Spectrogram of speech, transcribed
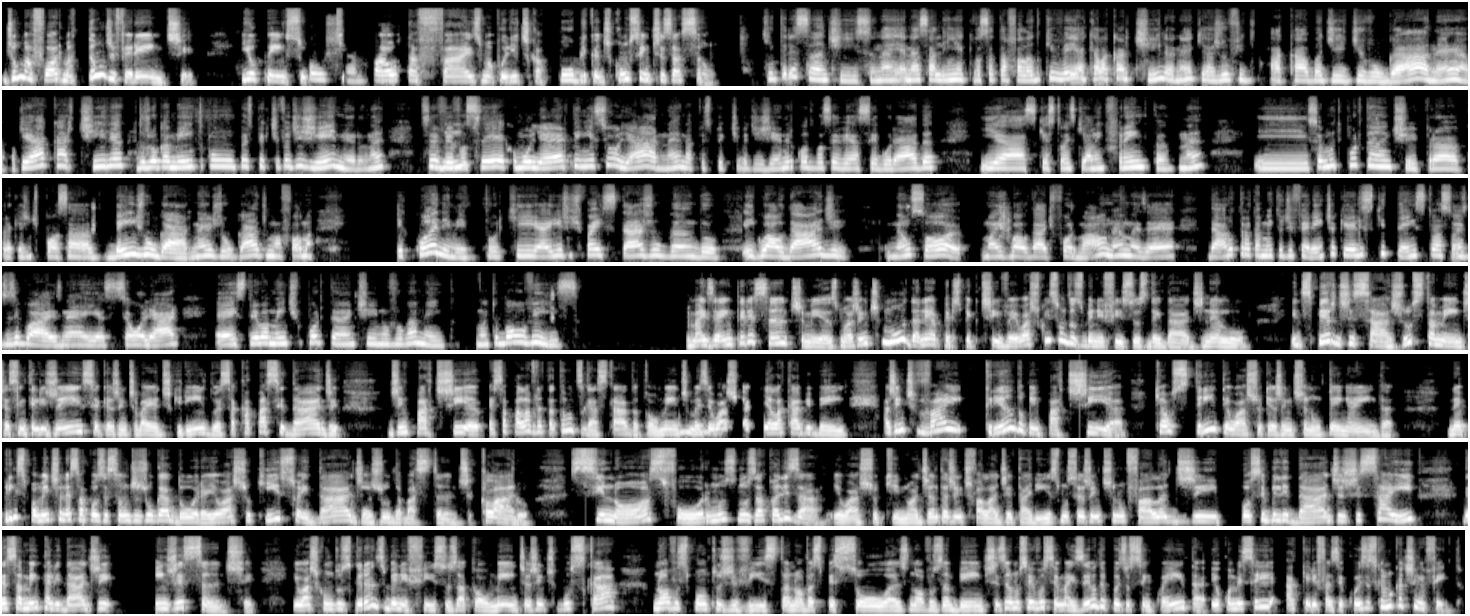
de uma forma tão diferente. E eu penso, Poxa. que falta faz uma política pública de conscientização? Que interessante isso, né? E é nessa linha que você está falando que vem aquela cartilha, né? Que a JUF acaba de divulgar, né? Porque é a cartilha do julgamento com perspectiva de gênero, né? Você uhum. vê, você, como mulher, tem esse olhar, né? Na perspectiva de gênero, quando você vê a segurada e as questões que ela enfrenta, né? E isso é muito importante para que a gente possa bem julgar, né? Julgar de uma forma equânime, porque aí a gente vai estar julgando igualdade, não só uma igualdade formal, né, mas é dar o tratamento diferente àqueles que têm situações desiguais, né? E esse seu olhar é extremamente importante no julgamento. Muito bom ouvir isso. Mas é interessante mesmo, a gente muda, né, a perspectiva. Eu acho que isso é um dos benefícios da idade, né, Lu? E desperdiçar justamente essa inteligência que a gente vai adquirindo, essa capacidade de empatia. Essa palavra está tão desgastada atualmente, uhum. mas eu acho que aqui ela cabe bem. A gente vai criando uma empatia que aos 30 eu acho que a gente não tem ainda né, principalmente nessa posição de julgadora. Eu acho que isso a idade ajuda bastante. Claro, se nós formos nos atualizar. Eu acho que não adianta a gente falar de etarismo se a gente não fala de possibilidades de sair dessa mentalidade engessante. Eu acho que um dos grandes benefícios atualmente é a gente buscar novos pontos de vista, novas pessoas, novos ambientes. Eu não sei você, mas eu, depois dos 50, eu comecei a querer fazer coisas que eu nunca tinha feito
